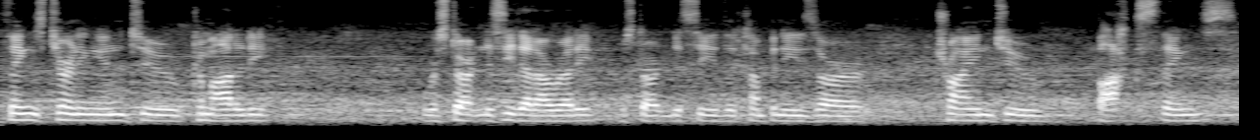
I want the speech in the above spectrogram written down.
things turning into commodity. We're starting to see that already. We're starting to see that companies are trying to box things,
